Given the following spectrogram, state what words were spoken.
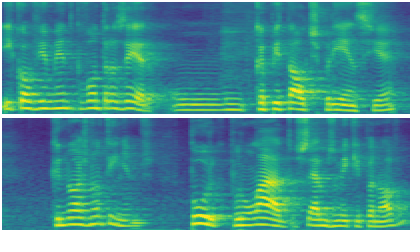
e que obviamente que vão trazer um, capital de experiência que nós não tínhamos. Porque, por um lado, éramos uma equipa nova,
